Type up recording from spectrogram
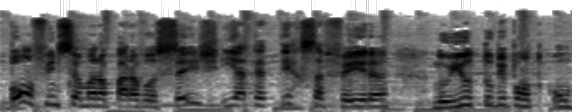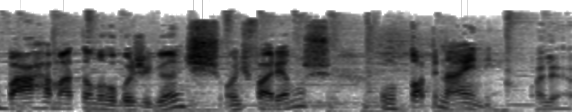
Bom fim de semana para vocês e até terça-feira no youtube.com barra Matando Robôs Gigantes, onde faremos um top 9. Olha,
